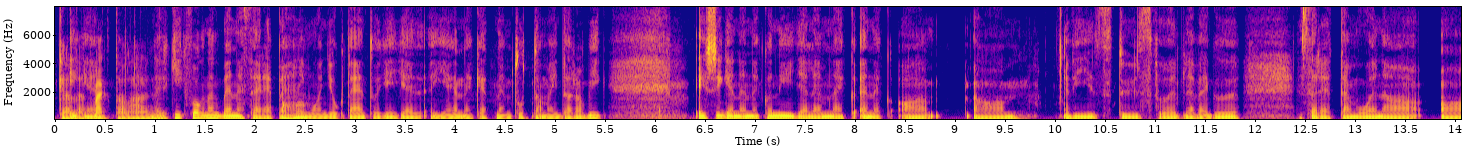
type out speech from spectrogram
kellett Igen. megtalálni. Kik fognak benne szerepelni, Aha. mondjuk, tehát, hogy így ilyeneket nem tudtam egy darabig. És igen, ennek a négy elemnek, ennek a, a víz, tűz, föld, levegő, szerettem volna a, a,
